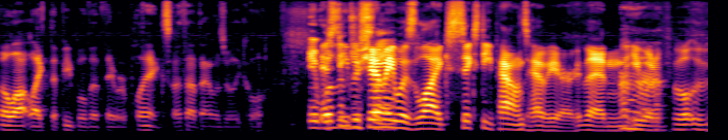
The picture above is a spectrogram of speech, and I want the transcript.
a lot like the people that they were playing. So I thought that was really cool. It wasn't Steve Buscemi like- was like 60 pounds heavier, then he would have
